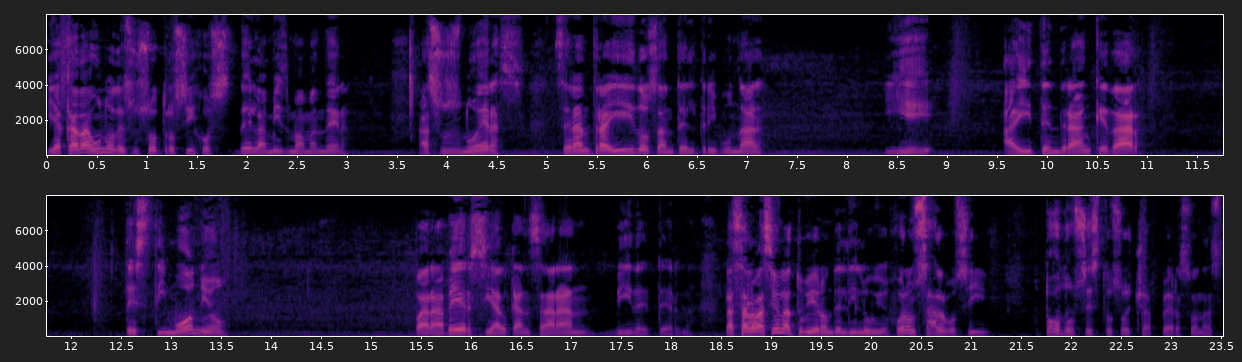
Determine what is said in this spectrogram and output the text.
Y a cada uno de sus otros hijos de la misma manera, a sus nueras, serán traídos ante el tribunal y ahí tendrán que dar testimonio para ver si alcanzarán vida eterna. La salvación la tuvieron del diluvio, fueron salvos, sí, todos estos ocho personas.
